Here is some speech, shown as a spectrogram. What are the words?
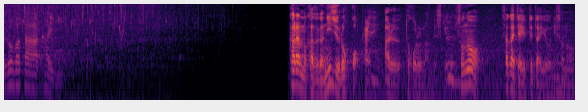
プロバター会議。カランの数が26個はい、あるところなんですけど、うん。その酒井ちゃん言ってたように、その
